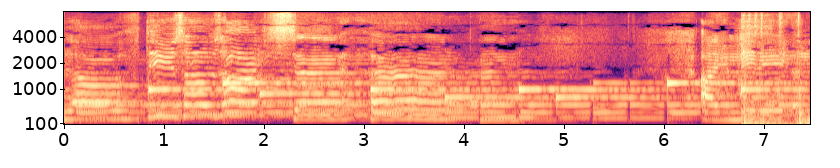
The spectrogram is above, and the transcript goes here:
love. These hoes are sad. I admit it,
